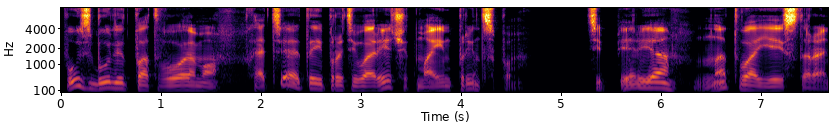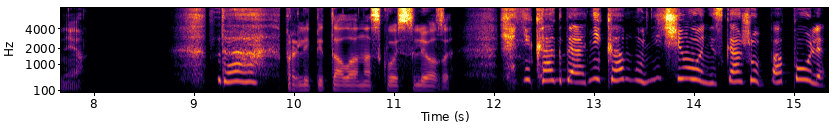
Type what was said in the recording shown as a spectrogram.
«Пусть будет по-твоему, хотя это и противоречит моим принципам. Теперь я на твоей стороне». «Да», — пролепетала она сквозь слезы, — «я никогда никому ничего не скажу, папуля».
